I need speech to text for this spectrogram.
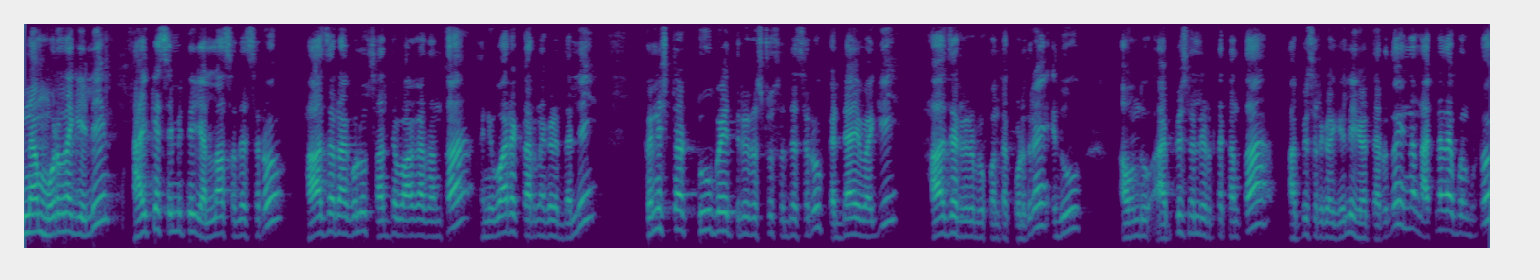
ಇನ್ನ ಮೂರದಾಗಿ ಇಲ್ಲಿ ಆಯ್ಕೆ ಸಮಿತಿ ಎಲ್ಲಾ ಸದಸ್ಯರು ಹಾಜರಾಗಲು ಸಾಧ್ಯವಾಗದಂತ ಅನಿವಾರ್ಯ ಕಾರಣಗಳಿದ್ದಲ್ಲಿ ಕನಿಷ್ಠ ಟೂ ಬೈ ತ್ರೀ ರಷ್ಟು ಸದಸ್ಯರು ಕಡ್ಡಾಯವಾಗಿ ಹಾಜರಿರಬೇಕು ಅಂತ ಕೊಡಿದ್ರೆ ಇದು ಆ ಒಂದು ಆಫೀಸ್ನಲ್ಲಿ ಇರ್ತಕ್ಕಂಥ ಆಫೀಸರ್ಗಳಿಗೆ ಇಲ್ಲಿ ಹೇಳ್ತಾ ಇರೋದು. ಇನ್ನ ನಾಲ್ಕನೇದಾಗ ಬಂದ್ಬಿಟ್ಟು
